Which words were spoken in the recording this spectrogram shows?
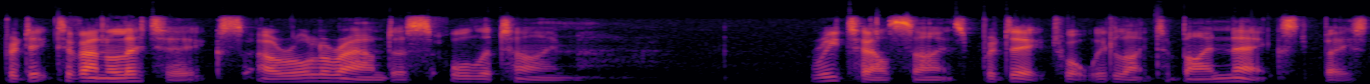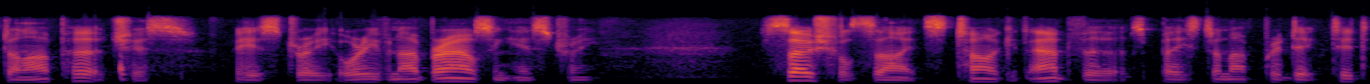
Predictive analytics are all around us all the time. Retail sites predict what we'd like to buy next based on our purchase history or even our browsing history. Social sites target adverts based on our predicted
